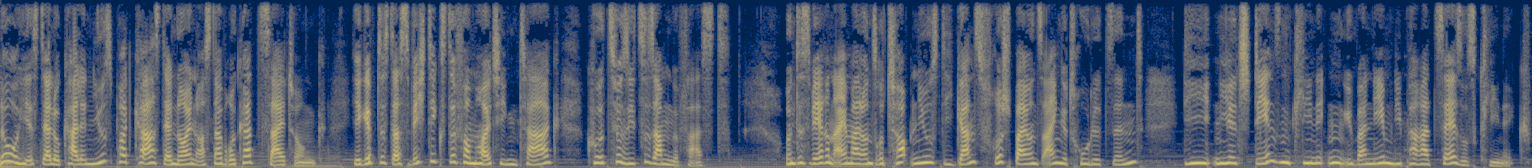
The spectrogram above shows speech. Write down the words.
Hallo, hier ist der lokale News-Podcast der Neuen Osnabrücker Zeitung. Hier gibt es das Wichtigste vom heutigen Tag, kurz für Sie zusammengefasst. Und es wären einmal unsere Top-News, die ganz frisch bei uns eingetrudelt sind. Die Nils-Stehensen-Kliniken übernehmen die Paracelsus-Klinik.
